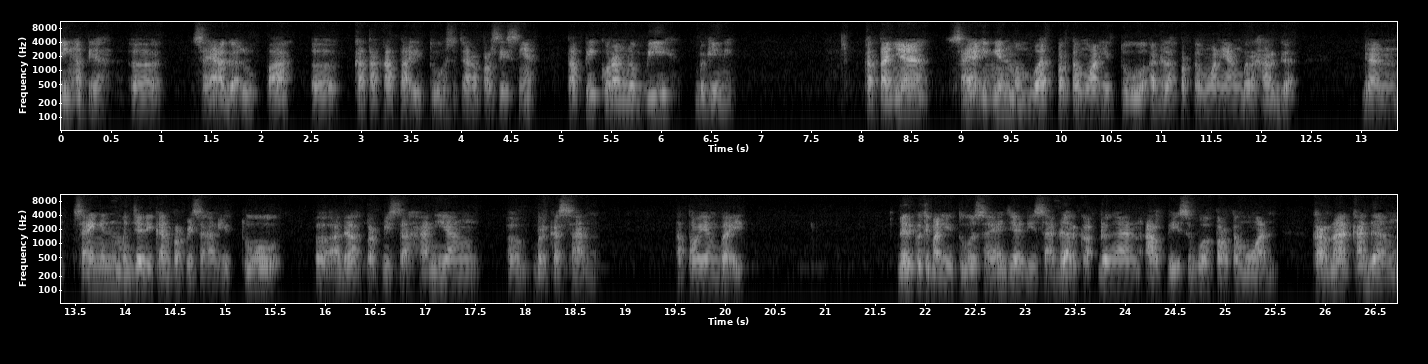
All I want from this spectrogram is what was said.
ingat ya saya agak lupa kata-kata uh, itu secara persisnya, tapi kurang lebih begini. Katanya, saya ingin membuat pertemuan itu adalah pertemuan yang berharga, dan saya ingin menjadikan perpisahan itu uh, adalah perpisahan yang uh, berkesan atau yang baik. Dari kutipan itu, saya jadi sadar dengan arti sebuah pertemuan, karena kadang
